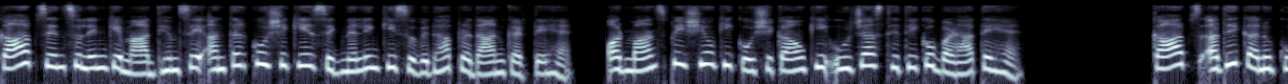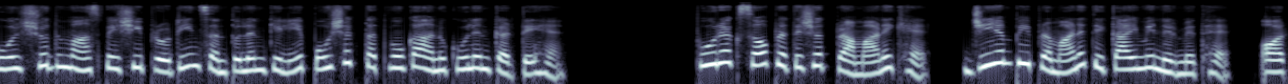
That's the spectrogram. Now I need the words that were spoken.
कार्ब्स इंसुलिन के माध्यम से अंतरकोशिकीय सिग्नलिंग की सुविधा प्रदान करते हैं और मांसपेशियों की कोशिकाओं की ऊर्जा स्थिति को बढ़ाते हैं। कार्ब्स अधिक अनुकूल शुद्ध मांसपेशी प्रोटीन संतुलन के लिए पोषक तत्वों का अनुकूलन करते हैं। पूरक 100 प्रतिशत प्रामाणिक है जीएमपी प्रमाणित इकाई में निर्मित है और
